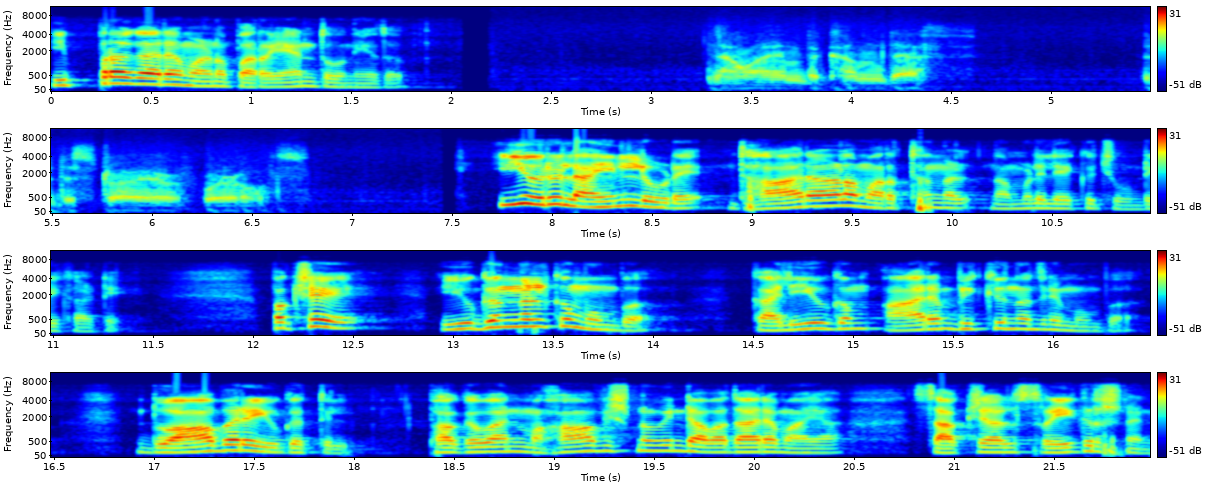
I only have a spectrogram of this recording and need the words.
ഇപ്രകാരമാണ് പറയാൻ തോന്നിയത്. ഈ ഒരു ലൈനിലൂടെ ധാരാളം അർത്ഥങ്ങൾ നമ്മളിലേക്ക് ചൂണ്ടിക്കാട്ടി. പക്ഷേ യുഗങ്ങൾക്ക് മുമ്പ് കലിയുഗം ആരംഭിക്കുന്നതിന് മുമ്പ് ദ്വാപരയുഗത്തിൽ ഭഗവാൻ മഹാവിഷ്ണുവിന്റെ അവതാരമായ സാക്ഷാൽ ശ്രീകൃഷ്ണൻ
